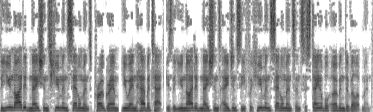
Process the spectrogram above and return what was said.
The United Nations Human Settlements Programme UN Habitat is the United Nations Agency for Human Settlements and Sustainable Urban Development.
